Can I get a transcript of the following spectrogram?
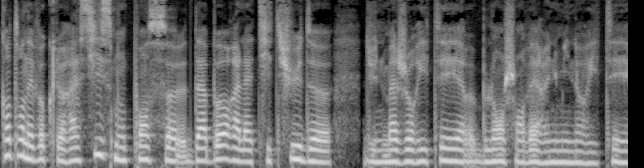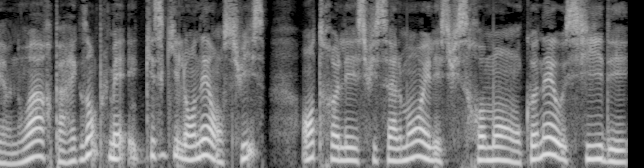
Quand on évoque le racisme, on pense euh, d'abord à l'attitude euh, d'une majorité euh, blanche envers une minorité noire, par exemple. Mais qu'est-ce qu'il en est en Suisse? Entre les Suisses allemands et les Suisses romans, on connaît aussi des,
